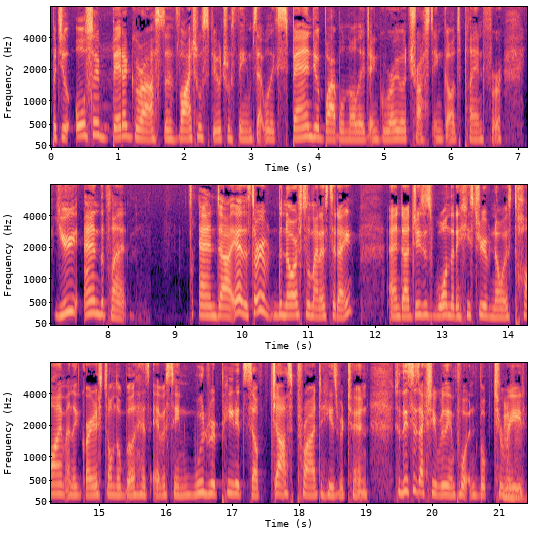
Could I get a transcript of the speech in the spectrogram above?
but you'll also better grasp the vital spiritual themes that will expand your Bible knowledge and grow your trust in God's plan for you and the planet. And uh, yeah, the story of the Noah still matters today. And uh, Jesus warned that a history of Noah's time and the greatest storm the world has ever seen would repeat itself just prior to his return. So this is actually a really important book to read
